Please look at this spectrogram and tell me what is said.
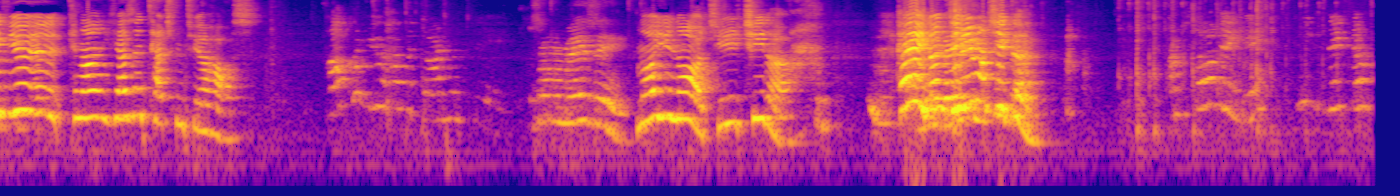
give you a, can I? He has an attachment to your house. Amazing. No, you're not. You're a cheater. hey, don't do my chicken. I'm sorry, don't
